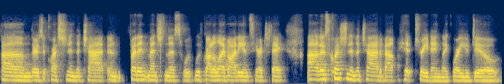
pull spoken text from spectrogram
um, there's a question in the chat and if i didn't mention this we've got a live audience here today uh, there's a question in the chat about HIIT training like where you do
